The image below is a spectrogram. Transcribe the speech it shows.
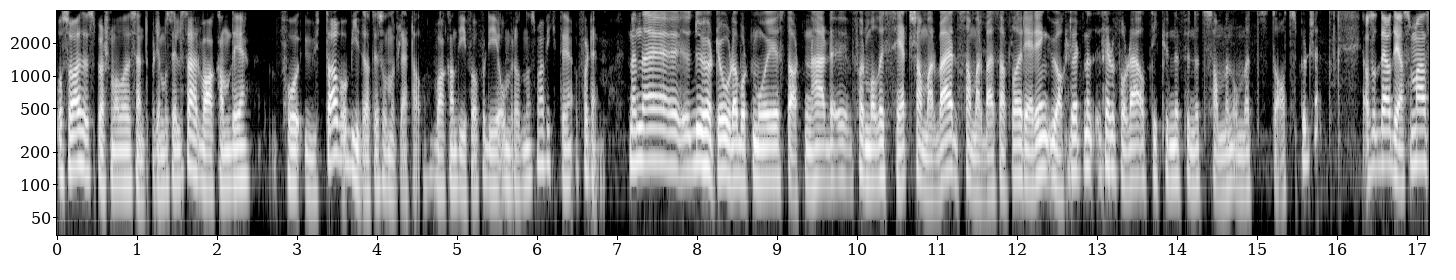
Og så er spørsmålet Senterpartiet må stille seg, er hva kan de få ut av å bidra til sånne flertall? Hva kan de få for de områdene som er viktige for dem? Men eh, du hørte jo Ola Borten Moe i starten her. Formalisert samarbeid, samarbeidsavtale og regjering, uaktuelt. Men ser du for deg at de kunne funnet sammen om et statsbudsjett? Altså, det er jo det som er,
